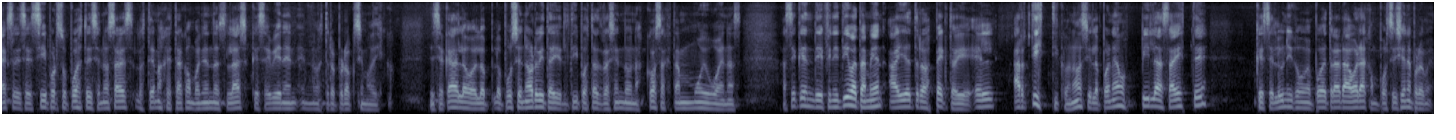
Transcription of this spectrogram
Y Axel dice, sí, por supuesto. Dice, no sabes los temas que está componiendo Slash que se vienen en nuestro próximo disco. Dice, acá lo, puse en órbita y el tipo está trayendo unas cosas que están muy buenas. Así que en definitiva también hay otro aspecto, y el artístico, ¿no? Si le ponemos pilas a este, que es el único que me puede traer ahora composiciones, porque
